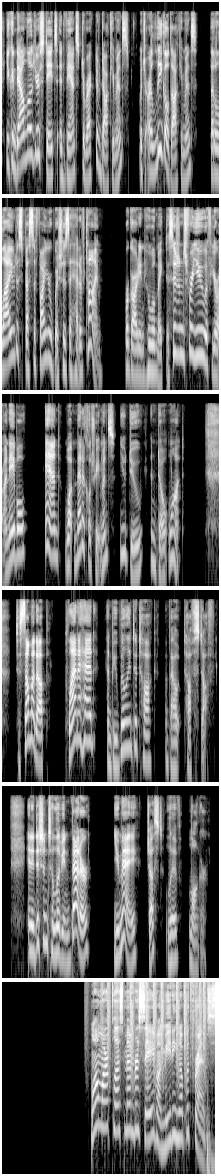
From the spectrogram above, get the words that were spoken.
You can download your state's advanced directive documents, which are legal documents that allow you to specify your wishes ahead of time regarding who will make decisions for you if you're unable and what medical treatments you do and don't want. To sum it up, plan ahead and be willing to talk about tough stuff. In addition to living better, you may just live longer. Walmart Plus members save on meeting up with friends.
